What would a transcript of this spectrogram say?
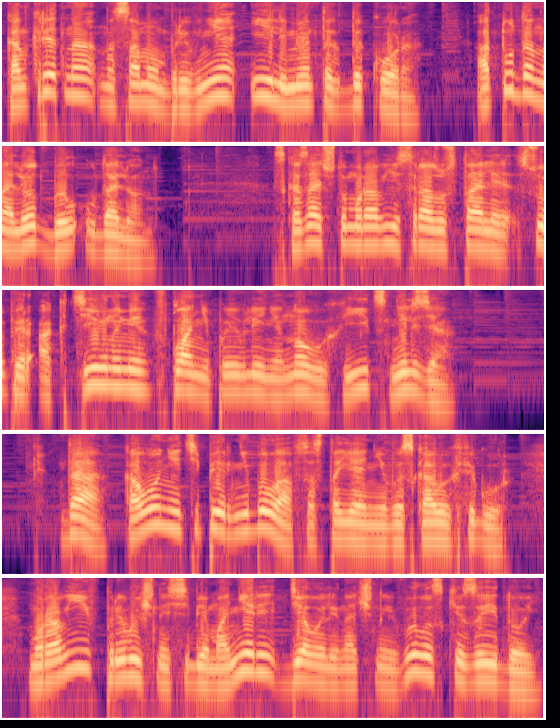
Конкретно на самом бревне и элементах декора. Оттуда налет был удален. Сказать, что муравьи сразу стали суперактивными в плане появления новых яиц нельзя. Да, колония теперь не была в состоянии восковых фигур. Муравьи в привычной себе манере делали ночные вылазки за едой.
